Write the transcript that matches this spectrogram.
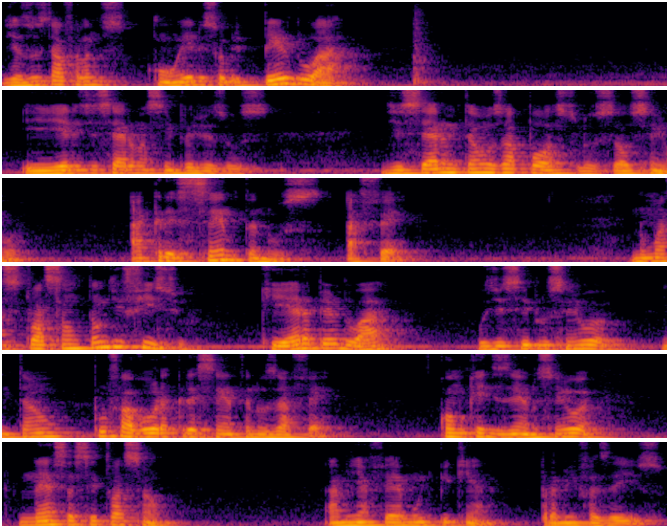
Jesus estava falando com eles sobre perdoar. E eles disseram assim para Jesus: Disseram então os apóstolos ao Senhor: Acrescenta-nos a fé. Numa situação tão difícil que era perdoar, os discípulos, Senhor, Então, por favor, acrescenta-nos a fé. Como quem dizendo, Senhor, nessa situação, a minha fé é muito pequena para mim fazer isso.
